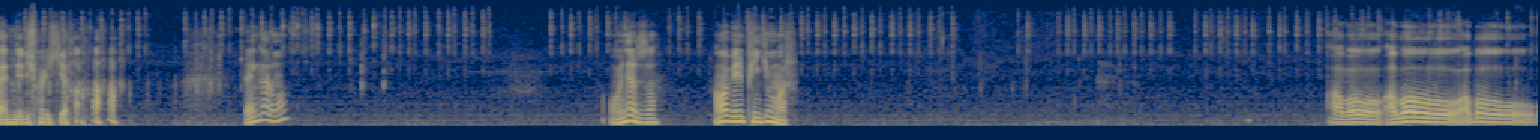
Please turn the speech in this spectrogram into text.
Sen ne diyorsun ya? Rengar mı? Oynarız ha. Ama benim pingim var. Abo, abo, abo.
